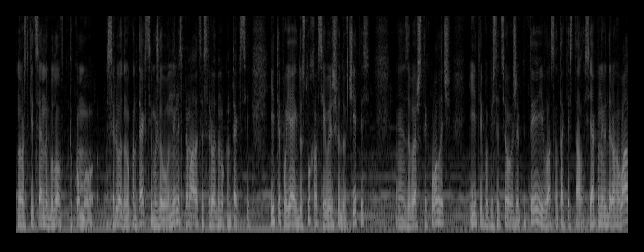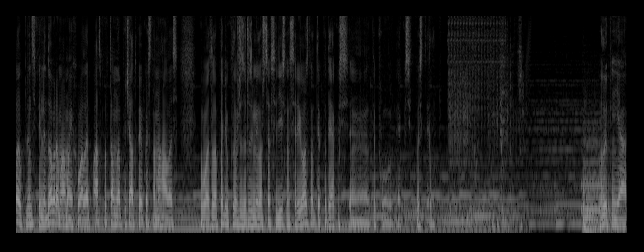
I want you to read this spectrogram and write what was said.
Знову ж таки, це не було в такому серйозному контексті. Можливо, вони не сприймали це в серйозному контексті. І, типу, я їх дослухався і вирішив довчитись, е, завершити коледж, і, типу, після цього вже піти. І, власне, так і сталося. Як вони відреагували, в принципі, недобре. Мама їх ховала паспорт там на початку, якось намагалась. От, але потім, коли вже зрозуміло, що це все дійсно серйозно, типу, якось, е, типу, якось відпустили. В липні я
